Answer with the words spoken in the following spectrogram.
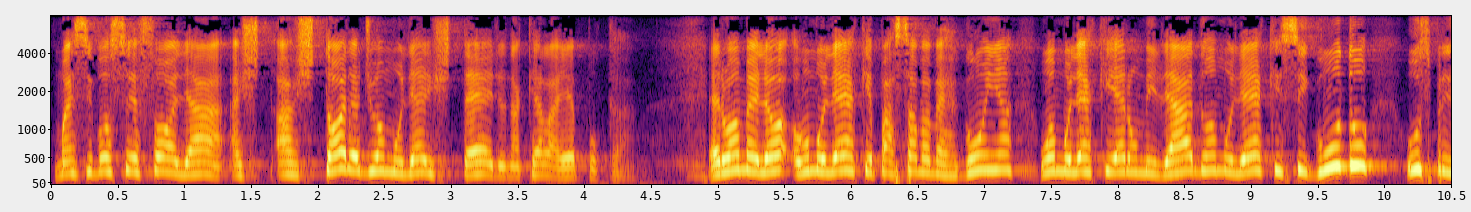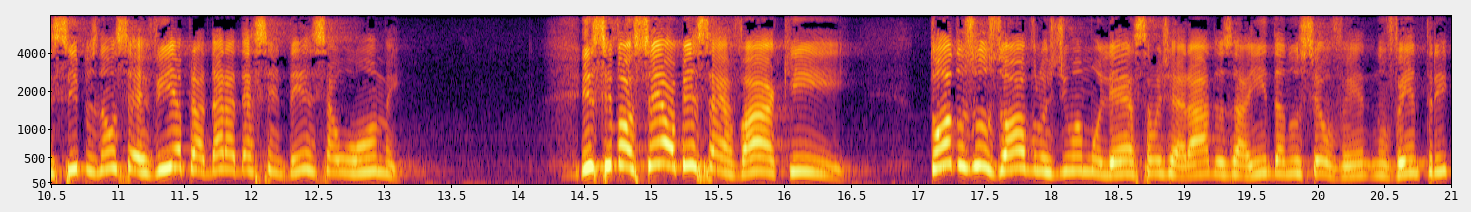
Mas se você for olhar a, a história de uma mulher estéreo naquela época, era uma, melhor, uma mulher que passava vergonha, uma mulher que era humilhada, uma mulher que, segundo os princípios, não servia para dar a descendência ao homem. E se você observar que todos os óvulos de uma mulher são gerados ainda no seu ventre, no ventre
